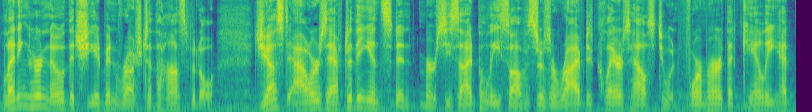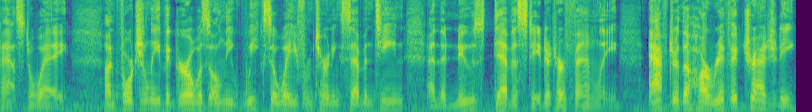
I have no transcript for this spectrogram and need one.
letting her know that she had been rushed to the hospital. Just hours after the incident, Merseyside police officers arrived at Claire's house to inform her that Kaylee had passed away. Unfortunately, the girl was only weeks away from turning 17, and the news devastated her family. After the horrific tragedy,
